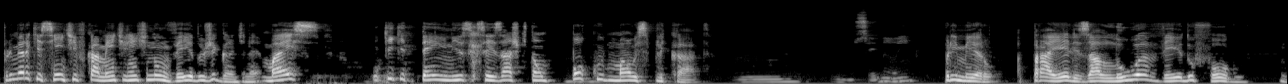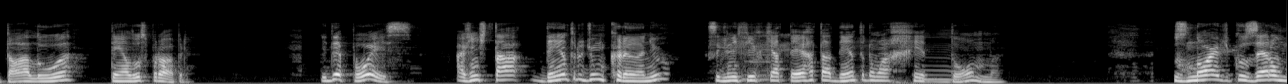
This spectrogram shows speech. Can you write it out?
Primeiro que cientificamente a gente não veio do gigante, né? Mas o que, que tem nisso que vocês acham que está um pouco mal explicado? Hum, não sei não, hein? Primeiro, pra eles a lua veio do fogo. Então a lua tem a luz própria. E depois, a gente tá dentro de um crânio, significa que a Terra tá dentro de uma redoma. Os nórdicos eram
